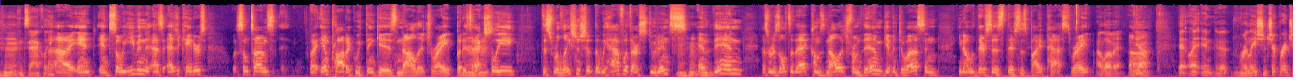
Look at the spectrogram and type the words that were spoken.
Mm-hmm, exactly. Uh, and and so even as educators, sometimes the end product we think is knowledge, right? But it's Mm-hmm. actually this relationship that we have with our students, Mm-hmm. and then as a result of that comes knowledge from them given to us, and you know there's this there's this bypass, right? I love it. Uh-huh. yeah. Uh, in- uh, Relationship Rich,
